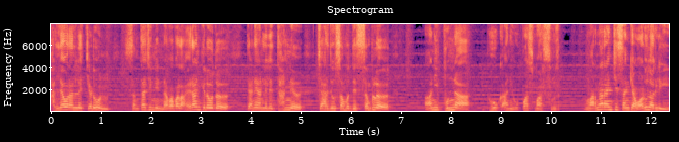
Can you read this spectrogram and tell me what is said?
हल्ल्यावर हल्ले चढून संताजींनी नवाबाला हैराण केलं होतं. त्याने आणलेले धान्य चार दिवसामध्ये संपलं आणि पुन्हा भूक आणि उपासमार सुरू झाला. मारणाऱ्यांची संख्या वाढू लागली.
